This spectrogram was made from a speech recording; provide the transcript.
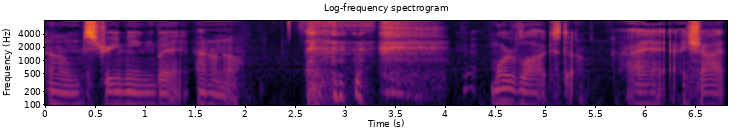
um, streaming, but I don't know. More vlogs though. I I shot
